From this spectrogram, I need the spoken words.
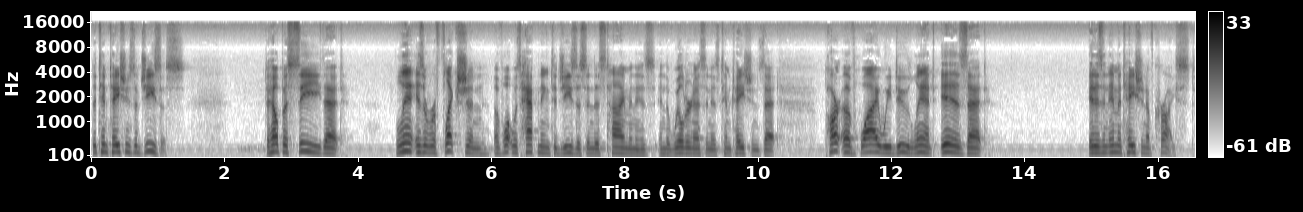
the temptations of Jesus to help us see that Lent is a reflection of what was happening to Jesus in this time in, his, in the wilderness and his temptations. That part of why we do Lent is that it is an imitation of Christ.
